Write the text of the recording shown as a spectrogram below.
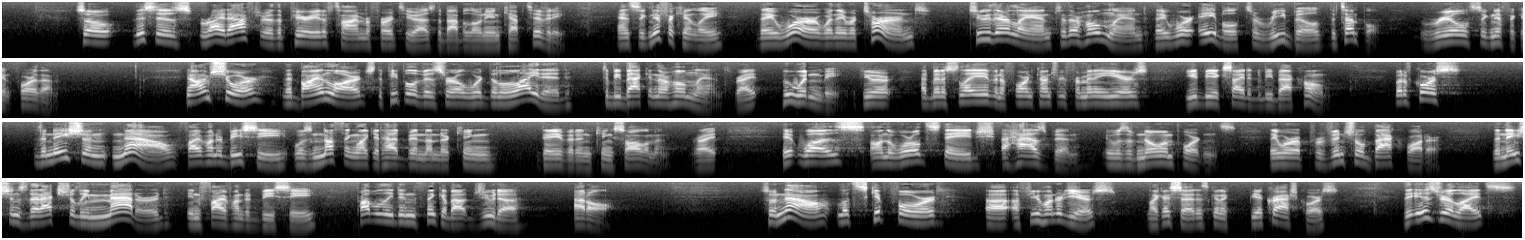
So, this is right after the period of time referred to as the Babylonian captivity. And significantly, they were, when they returned, to their land, to their homeland, they were able to rebuild the temple. Real significant for them. Now, I'm sure that by and large, the people of Israel were delighted to be back in their homeland, right? Who wouldn't be? If you were, had been a slave in a foreign country for many years, you'd be excited to be back home. But of course, the nation now, 500 BC, was nothing like it had been under King David and King Solomon, right? It was, on the world stage, a has been. It was of no importance. They were a provincial backwater. The nations that actually mattered in 500 BC probably didn't think about Judah at all. So now, let's skip forward uh, a few hundred years. Like I said, it's going to be a crash course. The Israelites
